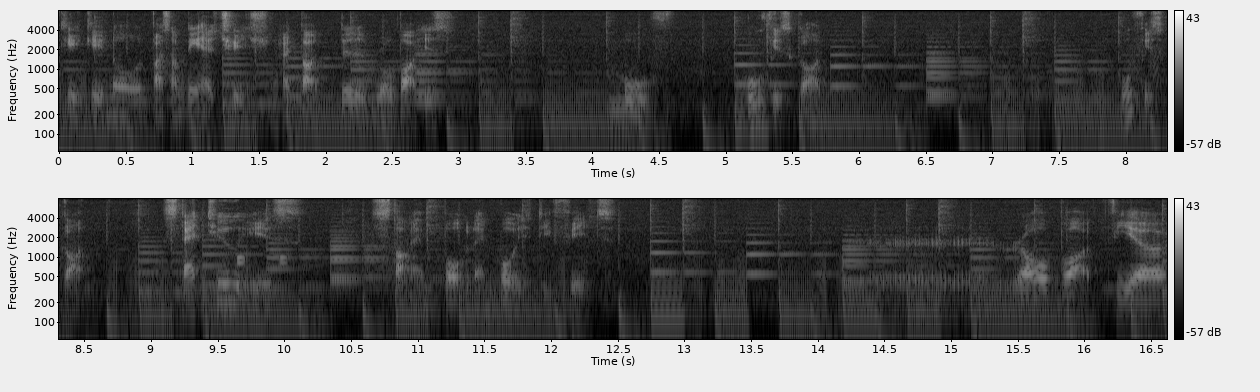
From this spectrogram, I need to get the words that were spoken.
Okay, okay, no, but something has changed. I thought this robot is move. Move is gone. Move is gone. Statue is stop and bolt and bolt is defeat. Robot fear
